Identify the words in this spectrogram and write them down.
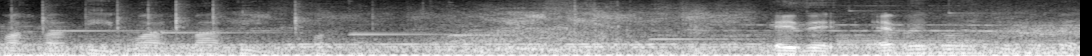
Watch my feet. Watch my feet. Watch my Is it ever going to come back?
